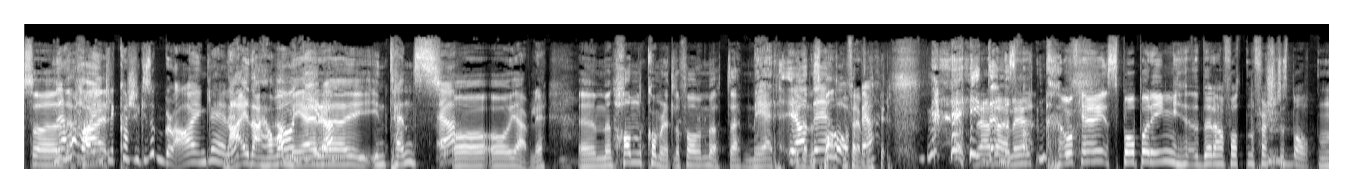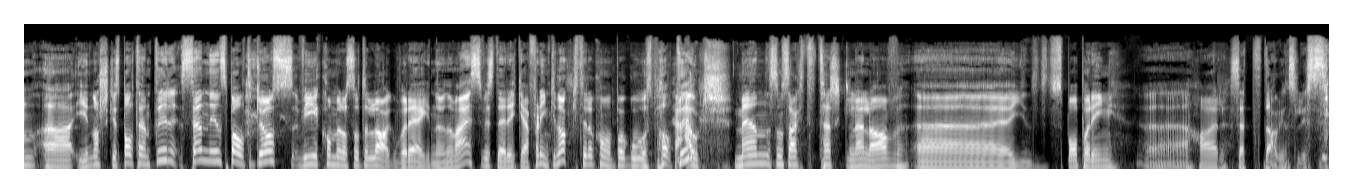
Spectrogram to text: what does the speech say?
Så Men han var her egentlig kanskje ikke så glad, egentlig heller. Nei, nei, han var mer gira. eh, intens Ja. og, og jævlig. Eh, men han kommer dere til å få møte mer Ja, i denne det spalten håper jeg. fremover. I Det er denne deilig. Ok, Spå på ring. Dere har fått den første spalten eh, i Norske spaltenter. Send inn spalter til oss. Vi kommer også til å lage våre egne underveis hvis dere ikke er flinke nok til å komme på gode spalter. Ouch. Men som sagt, terskelen er lav. Eh, spå på ring eh, har sett dagens lys.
